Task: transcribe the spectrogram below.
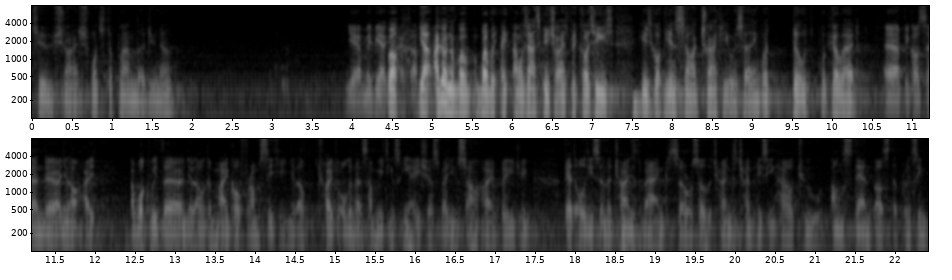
too, Shreyas? What's the plan there, do you know? Yeah, maybe I can Well, up. yeah, I don't know. Well, well, I- I was asking Shreyas because he's, he's got the inside track, he was saying, but Bill, but go ahead. Uh, because and uh, you know I, I work with uh, you know the Michael from Citi you know try to organize some meetings in Asia, especially in Shanghai, Beijing, get all these and the Chinese banks also the Chinese China leasing how to understand about the principle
